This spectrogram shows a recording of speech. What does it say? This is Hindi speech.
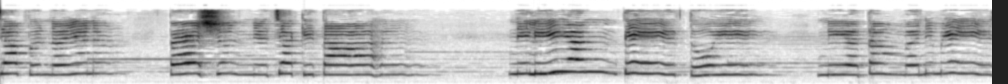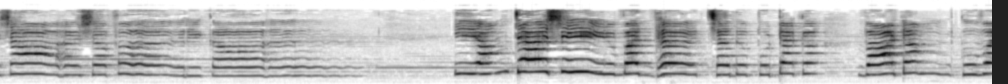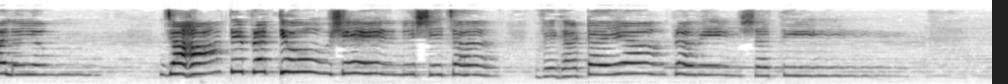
जप नयन पैशून्य चकिताः निलीयन्ते तोये नियतं वनमेषाः शफरिकाः इयं च श्रीर्बद्धच्छदपुटक वाटं कुवलयम् जहाति प्रत्यूषे निशिच विघटय प्रवेशति।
